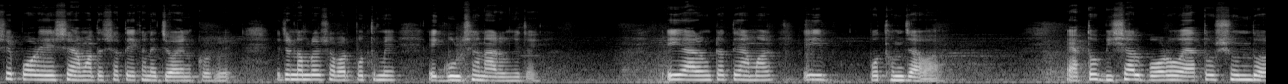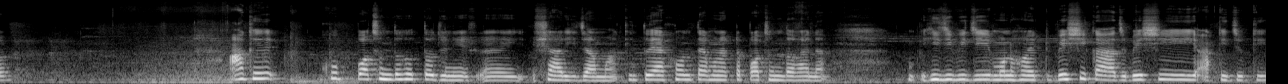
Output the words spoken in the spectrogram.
সে পরে এসে আমাদের সাথে এখানে জয়েন করবে। এজন্য আমরা সবার প্রথমে এই গুলশান আড়ংয়ে যাই। এই আড়ংটাতে আমার এই প্রথম যাওয়া। এত বিশাল, বড়, এত সুন্দর। আগে খুব পছন্দ হতো জিনিস শাড়ি, জামা, কিন্তু এখন তেমন একটা পছন্দ হয় না। হিজিবিজি মনে হয় একটু বেশি কাজ, বেশি আঁকিঝুঁকি।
